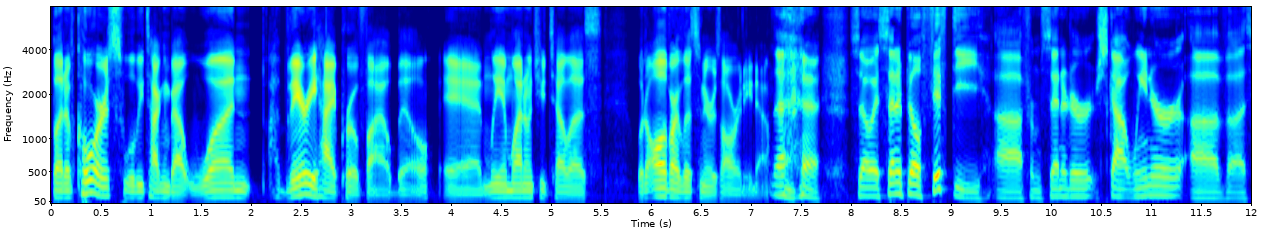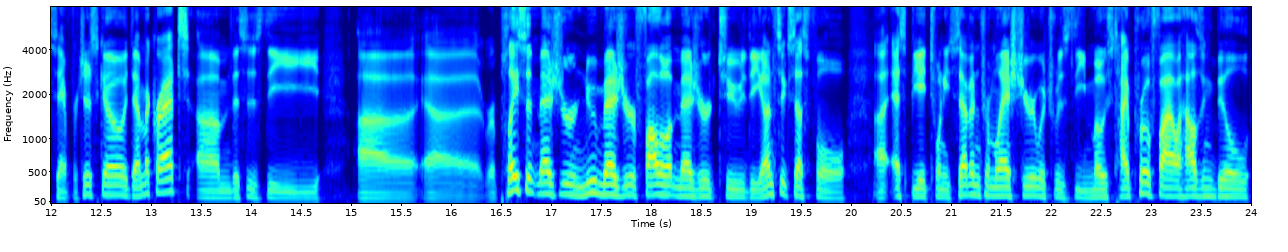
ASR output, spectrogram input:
But of course, we'll be talking about one very high profile bill. And Liam, why don't you tell us what all of our listeners already know? so it's Senate Bill 50 uh, from Senator Scott Wiener of uh, San Francisco, Democrat. Um, this is the uh, uh, replacement measure, new measure, follow up measure to the unsuccessful uh, SB 827 from last year, which was the most high profile housing bill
